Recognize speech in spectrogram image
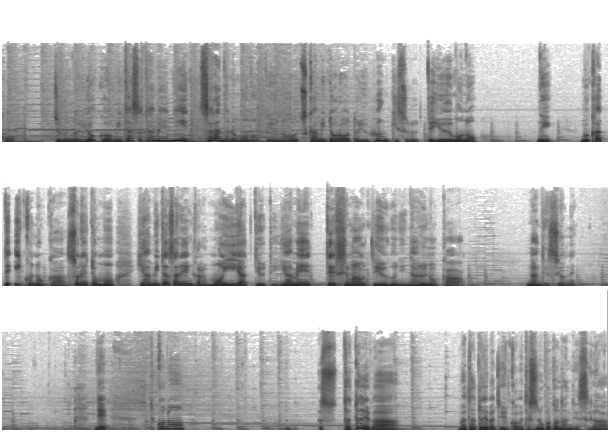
こう自分の欲を満たすためにさらなるものっていうのをつかみ取ろうという奮起するっていうものに向かっていくのかそれともいや満たされんからもういいやって言ってやめてしまうっていう風になるのかなんですよね。でこの例えばまあ例えばというか私のことなんですが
